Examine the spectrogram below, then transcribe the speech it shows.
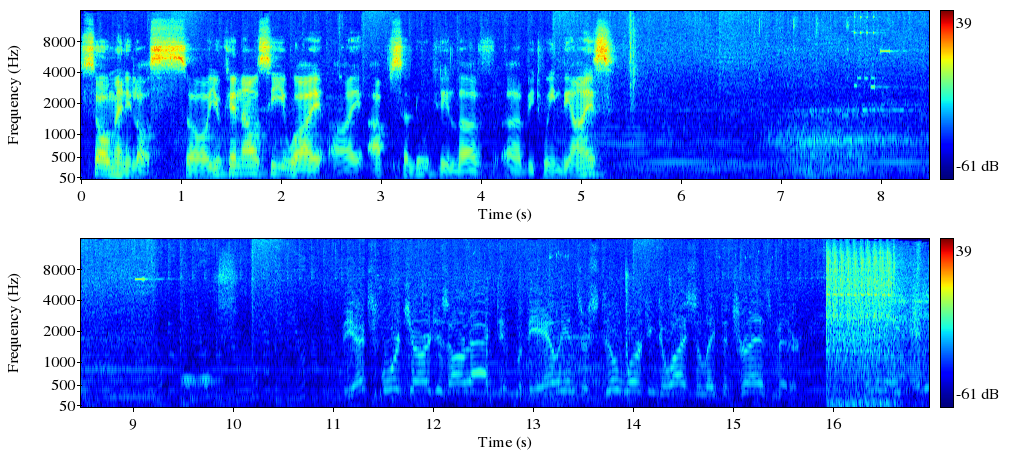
So many loss. So you can now see why I absolutely love uh, Between the Eyes. Isolate the transmitter. Eliminate any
